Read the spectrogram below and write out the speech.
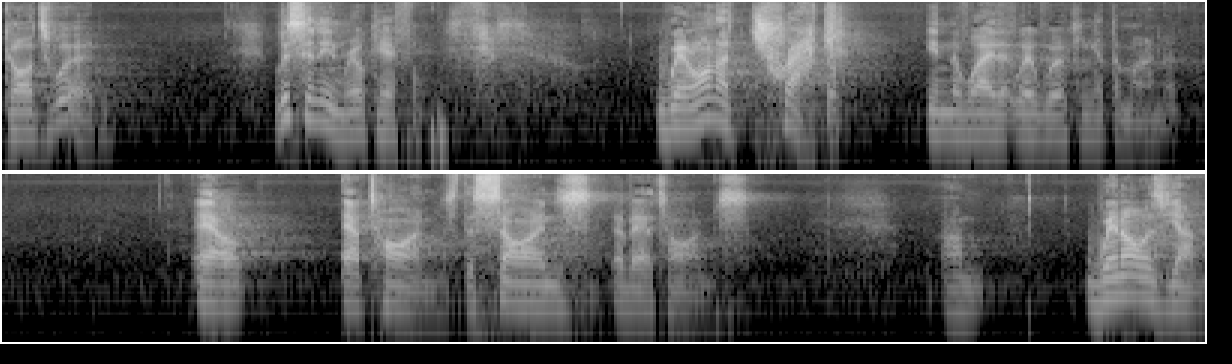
God's Word? Listen in real careful. We're on a track in the way that we're working at the moment. Our, our times, the signs of our times. Um, when I was young,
